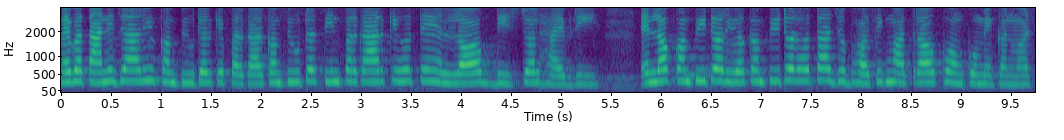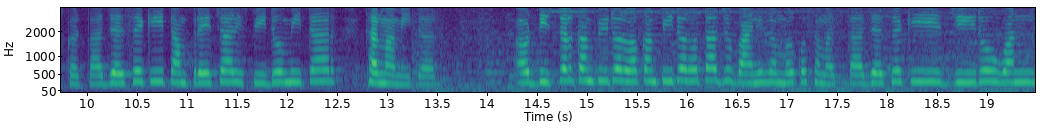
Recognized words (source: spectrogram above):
मैं बताने जा रही हूँ कंप्यूटर के प्रकार कंप्यूटर तीन प्रकार के होते हैं log digital hybrid analog computer वह कंप्यूटर होता है जो भौतिक मात्राओं को अंकों में कन्वर्ट करता है जैसे कि टम्परेचर स्पीडोमीटर थर्मामीटर और डिजिटल कंप्यूटर वह कंप्यूटर होता है जो बाइनरी नंबर को समझता है, जैसे कि zero one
